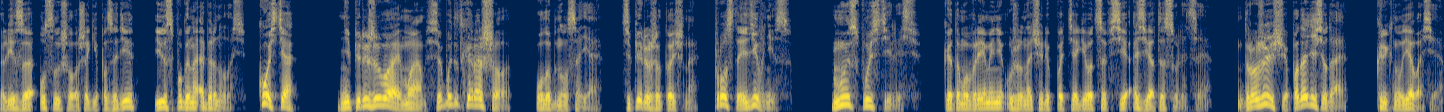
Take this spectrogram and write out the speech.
Лиза услышала шаги позади и испуганно обернулась. «Костя!» «Не переживай, мам, все будет хорошо», — улыбнулся я. «Теперь уже точно. Просто иди вниз». Мы спустились. К этому времени уже начали подтягиваться все азиаты с улицы. «Дружище, подойди сюда!» — крикнул я Васе.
